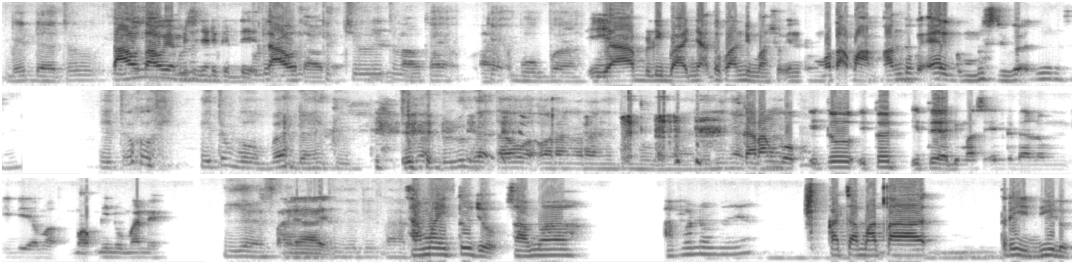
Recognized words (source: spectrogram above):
Beda tuh. Tahu-tahu Ini yang bisa jadi gede. Tahu tahu. Kecil itu Tahu, loh tahu. kayak kayak boba. Iya beli banyak tuh kan dimasukin tuh. Mau tak makan tuh kayak eh, gemes juga tuh rasanya. Itu itu boba dah itu. Cuma dulu nggak tahu orang-orang itu boba. Jadi Sekarang. Bob itu itu itu ya dimasukin ke dalam ini ya ma- ma- minuman ya. Iya, Supaya- itu jadi laris. Sama itu Jo, sama apa namanya? Kacamata 3D loh.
